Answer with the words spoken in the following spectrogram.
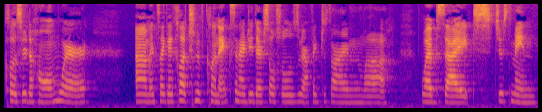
closer to home where um, it's like a collection of clinics and I do their socials, graphic design, uh, website, just main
